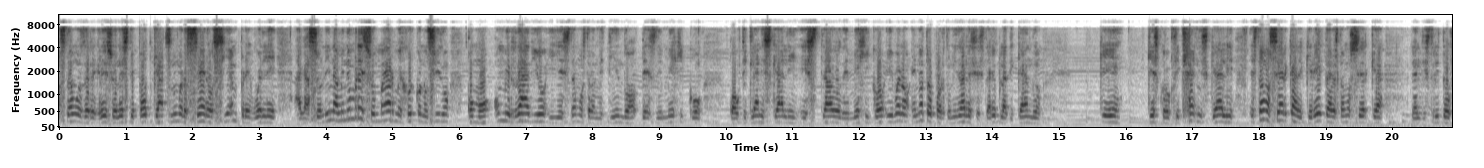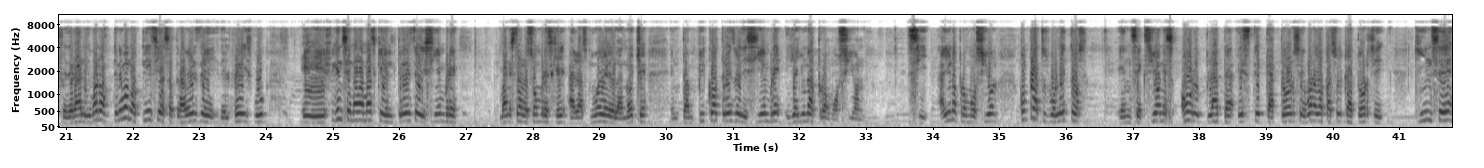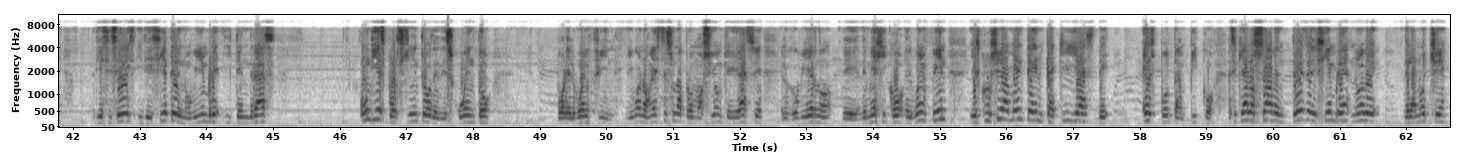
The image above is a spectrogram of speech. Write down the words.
Estamos, de regreso en este podcast número 0, siempre huele a gasolina. Mi nombre es Omar, mejor conocido como Omi Radio y estamos transmitiendo desde México, Cuautitlán Izcalli, Estado de México. Y bueno, en otra oportunidad les estaré platicando qué, qué es Cuautitlán Izcalli. Estamos cerca de Querétaro, estamos cerca del Distrito Federal y bueno, tenemos noticias a través de, del Facebook. Eh, fíjense nada más que el 3 de diciembre van a estar los hombres G a las 9 de la noche en Tampico, 3 de diciembre, y hay una promoción. Sí, hay una promoción. Compra tus boletos en secciones oro y plata este 14, bueno, ya pasó el 14, 15, 16 y 17 de noviembre y tendrás un 10% de descuento por el buen fin. Y bueno, esta es una promoción que hace el gobierno de, México, el buen fin, exclusivamente en taquillas de Expo Tampico. Así que ya lo saben, 3 de diciembre, 9 de la noche,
